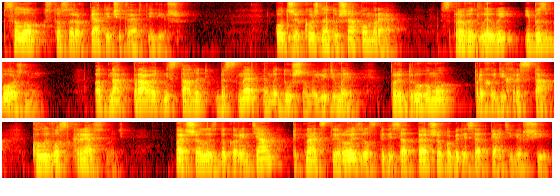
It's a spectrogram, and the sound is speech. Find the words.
Псалом 145, 4 вірш. Отже, кожна душа помре, справедливий і безбожний. Однак праведні стануть безсмертними душами людьми при другому приході Христа, коли воскреснуть. Перший лист до Коринтян, 15 розділ з 51 по 55 вірші.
